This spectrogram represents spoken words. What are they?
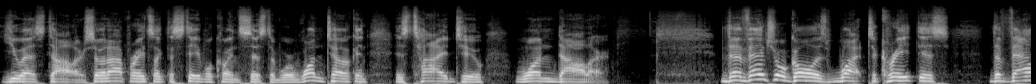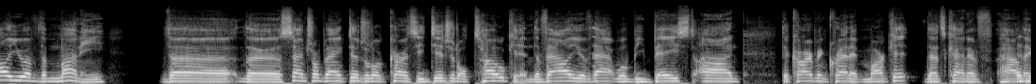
US dollar. So it operates like the stablecoin system where one token is tied to one dollar. The eventual goal is what? To create this the value of the money the the central bank digital currency digital token the value of that will be based on the carbon credit market that's kind of how they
